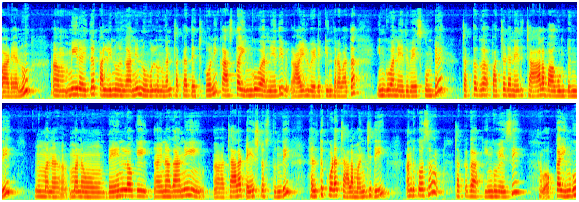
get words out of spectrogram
వాడాను. మీరైతే పల్లి నూనె కానీ నువ్వుల నూనె కానీ చక్కగా తెచ్చుకొని కాస్త ఇంగువ అనేది ఆయిల్ వేడెక్కిన తర్వాత ఇంగువ అనేది వేసుకుంటే చక్కగా పచ్చడి అనేది చాలా బాగుంటుంది. మన మనం దేనిలోకి అయినా కానీ చాలా టేస్ట్ వస్తుంది. హెల్త్కి కూడా చాలా మంచిది. అందుకోసం చక్కగా ఇంగు వేసి ఒక్క ఇంగు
